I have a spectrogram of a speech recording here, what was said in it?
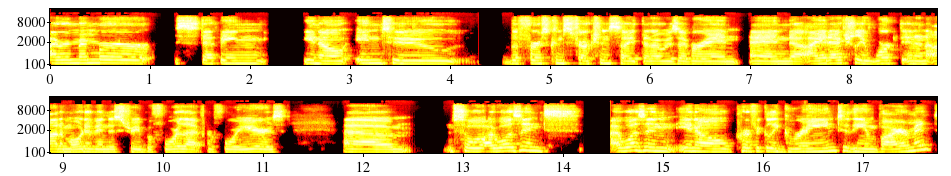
I remember stepping, you know, into the first construction site that I was ever in. And uh, I had actually worked in an automotive industry before that for four years. Um, so I wasn't, I wasn't, you know, perfectly green to the environment.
